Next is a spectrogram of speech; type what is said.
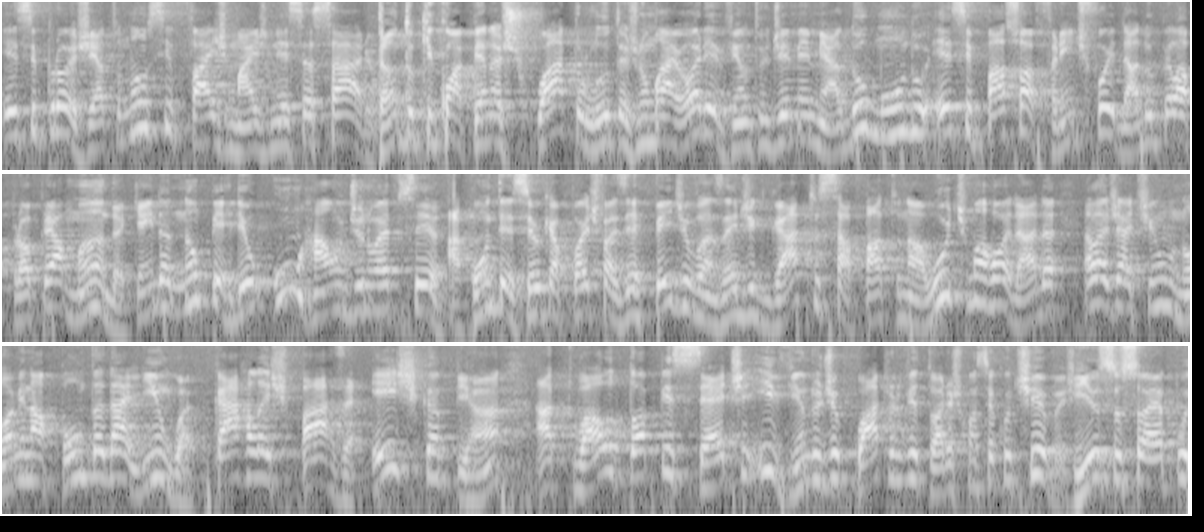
esse projeto não se faz mais necessário. Tanto que com apenas quatro lutas no maior evento de MMA do mundo, esse passo à frente foi dado pela própria Amanda, que ainda não perdeu um round no UFC. Aconteceu que após fazer Paige Van Zandt de gato e sapato na última rodada, ela já tinha um nome na ponta da língua, Carla Esparza, ex-campeã, atual top 7 e vindo de quatro vitórias consecutivas. Isso só é possível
